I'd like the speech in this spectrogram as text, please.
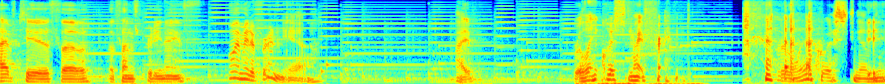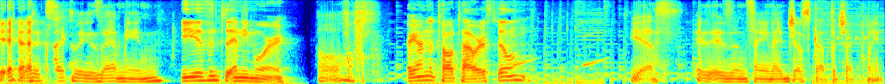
I have two, so that sounds pretty nice. Oh, I made a friend. Yeah. I relinquished my friend. Relinquished him. Yeah. What exactly does that mean? He isn't anymore. Oh, Are you on the tall tower still? yes. It is insane. I just got the checkpoint.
